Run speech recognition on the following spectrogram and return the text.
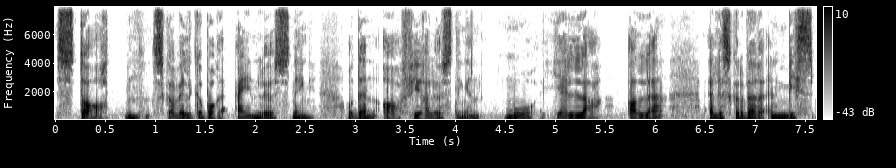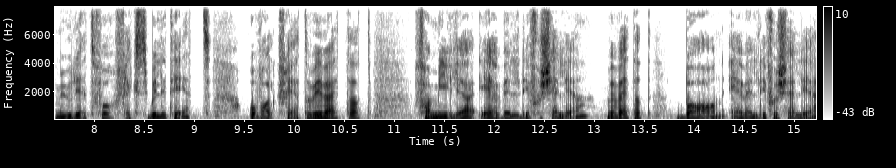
staten skal velge bare én løsning, og den A4-løsningen må gjelde alle? Eller skal det være en viss mulighet for fleksibilitet og valgfrihet? Og Vi vet at familier er veldig forskjellige. Vi vet at barn er veldig forskjellige.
